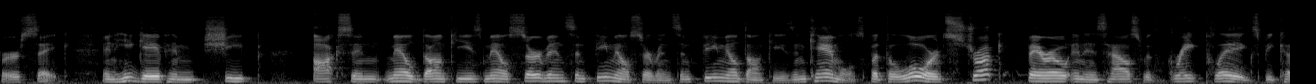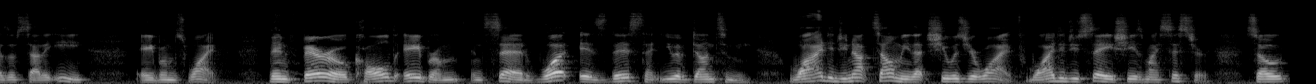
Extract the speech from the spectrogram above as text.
her sake, and he gave him sheep, oxen, male donkeys, male servants, and female servants, and female donkeys, and camels. But the Lord struck Pharaoh and his house with great plagues because of Sarai, Abram's wife. Then Pharaoh called Abram and said, What is this that you have done to me? Why did you not tell me that she was your wife? Why did you say she is my sister? So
